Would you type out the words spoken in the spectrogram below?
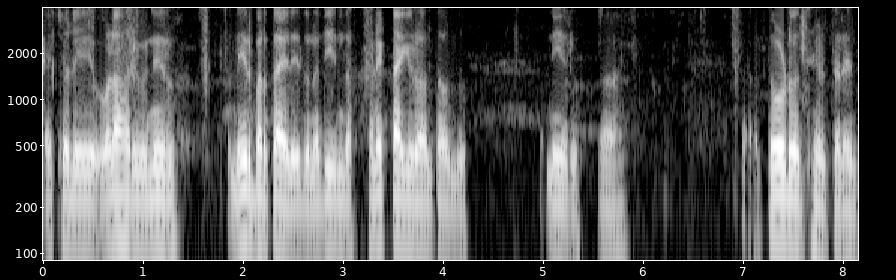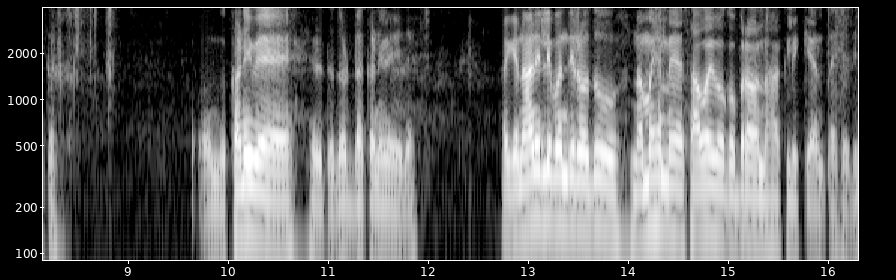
ಆ್ಯಕ್ಚುಲಿ ಒಳಹರಿವು ನೀರು ನೀರು ಬರ್ತಾ ಇದೆ. ಇದು ನದಿಯಿಂದ ಕನೆಕ್ಟ್ ಆಗಿರುವಂಥ ಒಂದು ನೀರು. ತೋಡು ಅಂತ ಹೇಳ್ತಾರೆ ಅಂತ. ಒಂದು ಕಣಿವೆ ಇರುತ್ತೆ ದೊಡ್ಡ ಕಣಿವೆ ಇದೆ. ಹಾಗೆ ನಾನಿಲ್ಲಿ ಬಂದಿರೋದು ನಮ್ಮ ಹೆಮ್ಮೆಯ ಸಾವಯವ ಗೊಬ್ಬರವನ್ನು ಹಾಕಲಿಕ್ಕೆ ಅಂತ ಹೇಳಿ.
